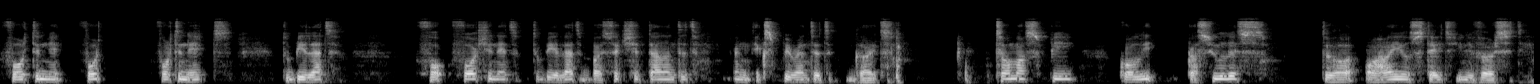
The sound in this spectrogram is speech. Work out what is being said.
fortunate, fortunate to be led for, fortunate to be led by such a talented and experienced guide. Thomas P. Kasulis, to Ohio State University.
